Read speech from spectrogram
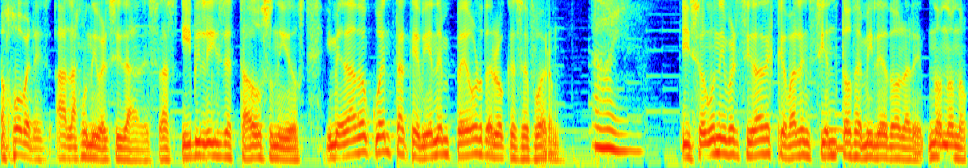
jóvenes a las universidades, las Ivy de Estados Unidos, y me he dado cuenta que vienen peor de lo que se fueron. Ay, no. Y son universidades que valen cientos de miles de dólares. No, no, no.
